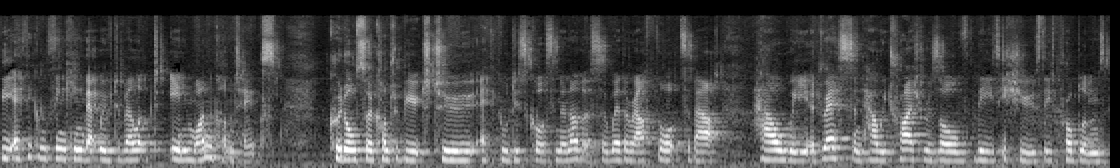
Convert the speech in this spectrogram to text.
the ethical thinking that we've developed in one context could also contribute to ethical discourse in another. So whether our thoughts about how we address and how we try to resolve these issues, these problems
